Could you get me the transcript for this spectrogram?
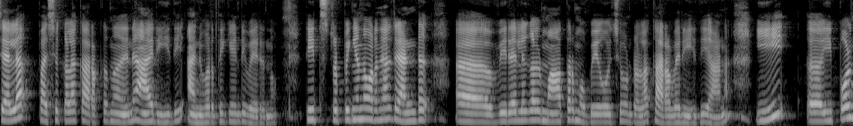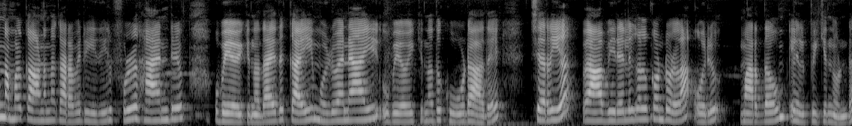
ചില പശുക്കളെ കറക്കുന്നതിന് ആ രീതി അനുവർത്തിക്കേണ്ടി വരുന്നു. ടീത്ത് സ്ട്രിപ്പിംഗ് എന്ന് പറഞ്ഞാൽ രണ്ട് വിരലുകൾ മാത്രം ഉപയോഗിച്ചുകൊണ്ടുള്ള കറവ രീതിയാണ്. ഈ ഇപ്പോൾ നമ്മൾ കാണുന്ന കറവ രീതിയിൽ ഫുൾ ഹാൻഡ് ഉപയോഗിക്കുന്നു. അതായത് കൈ മുഴുവനായി ഉപയോഗിക്കുന്നത് കൂടാതെ ചെറിയ വിരലുകൾ കൊണ്ടുള്ള ഒരു മർദ്ദവും ഏൽപ്പിക്കുന്നുണ്ട്.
